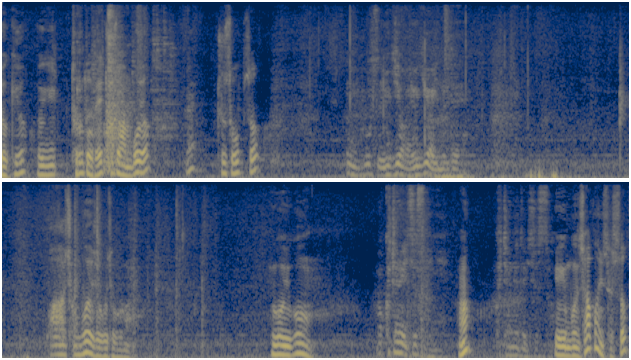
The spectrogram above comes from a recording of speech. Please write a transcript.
여기요? 여기 들어도 돼? 주소 안 보여? 네? 주소 없어? 응, 무슨 여기가 여기가 있는데. 와 저거 뭐야 저거 저거 이거 이거 아, 그 전에 있었어 이미. 어? 그 전에도 있었어. 여기 뭔 사건 있었어?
